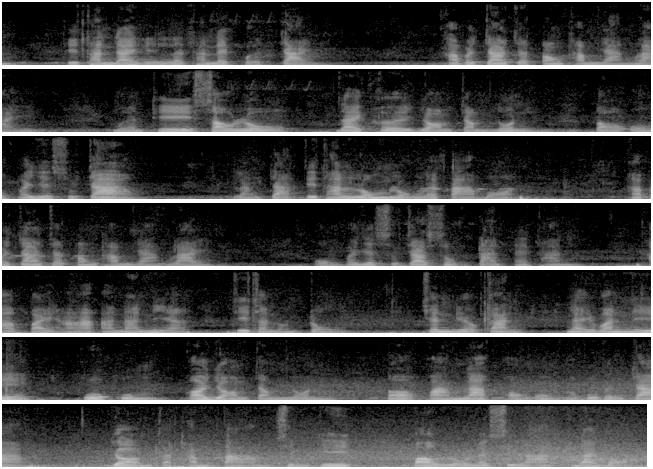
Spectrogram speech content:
ที่ท่านได้เห็นและท่านได้เปิดใจ ข้าพเจ้าจะต้องทำอย่างไร เหมือนที่เซาโลได้เคยยอมจำนนต่อองค์พระเยซูเจ้า หลังจากที่ท่านล้มลงและตาบอด ข้าพเจ้าจะต้องทำอย่างไร องค์พระเยซูเจ้าทรงตรัสให้ท่าน เข้าไปหาอานาเนียที่ถนนตรง เช่นเดียวกัน ในวันนี้ผู้คุมก็ยอมจำนนต่อความรักขององค์พระผู้เป็นเจ้า ยอมกระทำตามสิ่งที่เปาโลและซิลาสได้บอก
